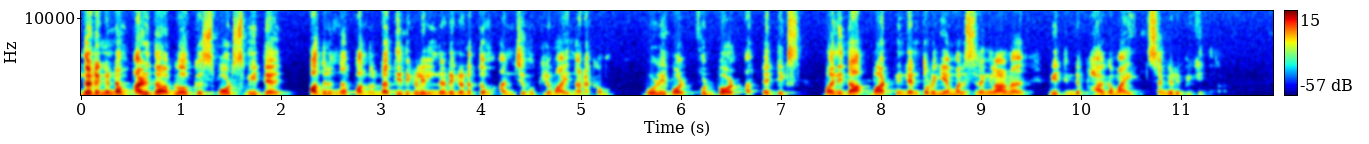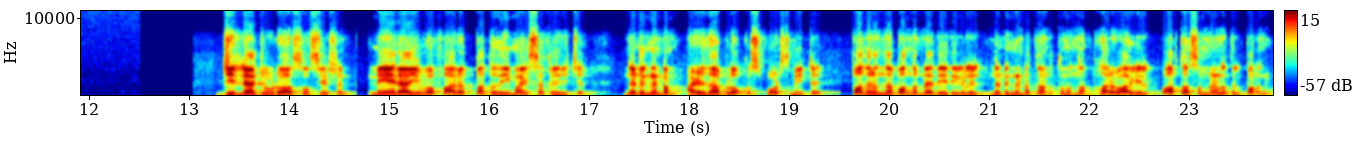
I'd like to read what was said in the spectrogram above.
Nedumkandam Azhutha block sports meet പതിനൊന്ന് പന്ത്രണ്ട് തീയതികളിൽ നെടുങ്കണ്ടത്തും അഞ്ചുമുക്കിലുമായി നടക്കും. വോളിബോൾ ഫുട്ബോൾ അത്ലറ്റിക്സ് വനിതാ ബാഡ്മിന്റൺ തുടങ്ങിയ മത്സരങ്ങളാണ് മീറ്റിന്റെ ഭാഗമായി സംഘടിപ്പിക്കുന്നത്. ജില്ലാ ജൂഡോ അസോസിയേഷൻ മേര യുവ ഭാരത് പദ്ധതിയുമായി സഹകരിച്ച് Nedumkandam Azhutha block sports meet പതിനൊന്ന് പന്ത്രണ്ട് തീയതികളിൽ നെടുങ്കണ്ടത്ത് നടത്തുമെന്ന് ഭാരവാഹികൾ വാർത്താ സമ്മേളനത്തിൽ പറഞ്ഞു.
